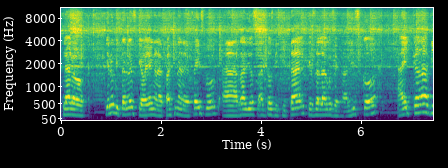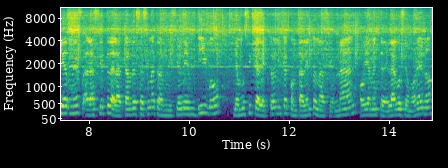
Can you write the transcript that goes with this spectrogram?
Claro, quiero invitarles que vayan a la página de Facebook, a Radios Altos Digital, que es de Lagos de Jalisco. Ahí cada viernes a las 7 de la tarde se hace una transmisión en vivo de música electrónica con talento nacional, obviamente de Lagos de Moreno.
